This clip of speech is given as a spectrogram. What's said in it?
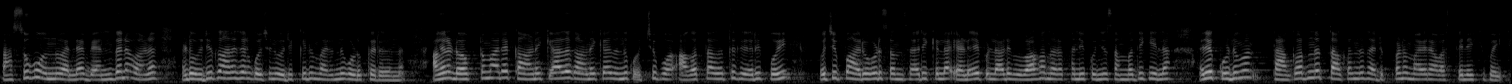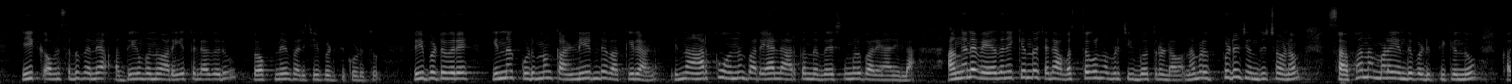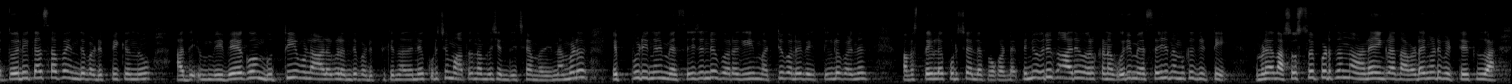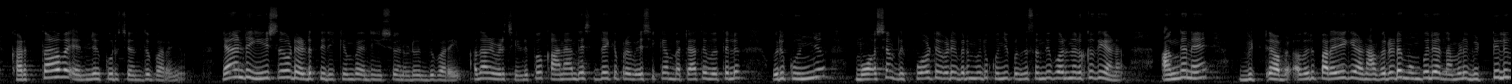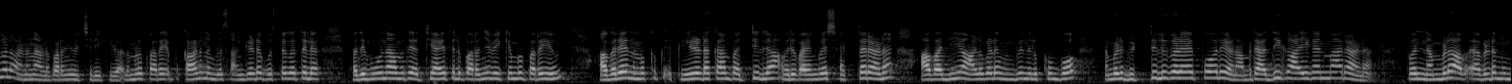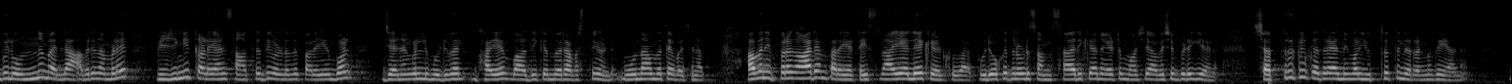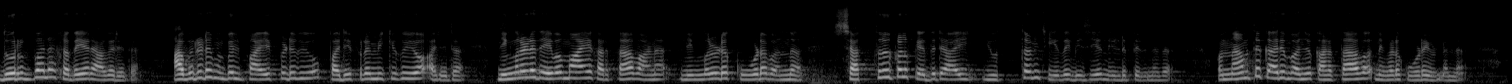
അസുഖമൊന്നുമല്ല ബന്ധനമാണ്. അതുകൊണ്ട് ഒരു കാരണവശാലും കൊച്ചിന് ഒരിക്കലും മരുന്ന് കൊടുക്കരുതെന്ന്. അങ്ങനെ ഡോക്ടർമാരെ കാണിക്കാതെ കാണിക്കാതെ നിന്ന് കൊച്ചു അകത്തകത്ത് കയറിപ്പോയി. കൊച്ചിപ്പോൾ ആരോട് സംസാരിക്കില്ല ഇളയ പിള്ളേരുടെ വിവാഹം നടക്കാൻ ഈ കുഞ്ഞ് സമ്മതിക്കില്ല. അതിനെ കുടുംബം തകർന്ന് തകർന്ന് തരിപ്പണമായ ഒരു അവസ്ഥയിലേക്ക് പോയി. ഈ കൗൺസിലർ തന്നെ അധികമൊന്നും അറിയത്തില്ലാതെ ഒരു ഡോക്ടറിനെ പരിചയപ്പെടുത്തി കൊടുത്തു. പ്രിയപ്പെട്ടവരെ ഇന്ന് കുടുംബം കണ്ണീരിന്റെ വക്കിലാണ്. ഇന്ന് ആർക്കും ഒന്നും പറയാനില്ല ആർക്കും നിർദ്ദേശങ്ങൾ പറയാനില്ല. അങ്ങനെ വേദനിക്കുന്ന ചില അവസ്ഥകൾ നമ്മുടെ ജീവിതത്തിലുണ്ടാകും. നമ്മൾ എപ്പോഴും ചിന്തിച്ചോണം സഭ നമ്മളെ എന്ത് പഠിപ്പിക്കുന്നു? കത്തോലിക്ക സഭ എന്ത് പഠിപ്പിക്കുന്നു? അത് വിവേകവും ബുദ്ധിയുമുള്ള ആളുകൾ എന്ത് പഠിപ്പിക്കുന്നു? അതിനെക്കുറിച്ച് മാത്രം നമ്മൾ ചിന്തിച്ചാൽ മതി. നമ്മൾ എപ്പോഴും ഇങ്ങനെ മെസ്സേജിന്റെ പുറകെയും മറ്റു പല വ്യക്തികൾ പറയുന്ന അവസ്ഥകളെക്കുറിച്ചല്ല പോകട്ടെ പിന്നെ ഒരു കാര്യം ഓർക്കണം. ഒരു മെസ്സേജ് നമുക്ക് കിട്ടി. നമ്മളെ അത് അസ്വസ്ഥപ്പെടുത്തുന്നതാണെങ്കിൽ അത് അവിടെ ഇങ്ങോട്ട് വിട്ടേക്കുക. കർത്താവ് എന്നെക്കുറിച്ച് എന്ത് പറഞ്ഞു? ഞാൻ എന്റെ ഈശോയോട് എടുത്തിരിക്കുമ്പോൾ എന്റെ ഈശോ എന്നോട് എന്ത് പറയും? അതാണ് ഇവിടെ ചെയ്യുന്നത് ഇപ്പോൾ കാനാദേശത്തേക്ക് പ്രവേശിക്കാൻ പറ്റാത്ത വിധത്തിൽ ഒരു കുഞ്ഞ് മോശം റിപ്പോർട്ട് ഇവിടെ ഇവരും ഒരു കുഞ്ഞ് പ്രതിസന്ധി പോലെ നിൽക്കുകയാണ്. അങ്ങനെ വിട്ട് അവർ പറയുകയാണ് അവരുടെ മുമ്പിൽ നമ്മൾ വിട്ടിലുകളാണെന്നാണ് പറഞ്ഞു വെച്ചിരിക്കുക. നമ്മൾ കാണും നമ്മൾ സംഖ്യയുടെ പുസ്തകത്തിൽ പതിമൂന്നാമത്തെ അധ്യായത്തിൽ പറഞ്ഞു വെക്കുമ്പോൾ പറയും അവരെ നമുക്ക് കീഴടക്കാൻ പറ്റില്ല. അവർ ഭയങ്കര ശക്തരാണ്. ആ വലിയ ആളുകളുടെ മുമ്പിൽ നിൽക്കുമ്പോൾ നമ്മൾ വിട്ടിലുകളെ പോലെയാണ്. അവർ അപ്പം നമ്മൾ അവരുടെ മുമ്പിൽ ഒന്നുമല്ല അവർ നമ്മളെ വിഴുങ്ങിക്കളയാൻ സാധ്യതയുണ്ടെന്ന് പറയുമ്പോൾ ജനങ്ങളിൽ മുഴുവൻ ഭയം ബാധിക്കുന്ന ഒരവസ്ഥയുണ്ട്. മൂന്നാമത്തെ വചനം. അവൻ ഇപ്രകാരം പറയട്ടെ ഇസ്രായേലെ കേൾക്കുക. പുരോഹിതനോട് സംസാരിക്കാനായിട്ട് മോശ ആവശ്യപ്പെടുകയാണ്. ശത്രുക്കൾക്കെതിരായി നിങ്ങൾ യുദ്ധത്തിനിറങ്ങുകയാണ്. ദുർബല ഹൃദയരാകരുത്. അവരുടെ മുമ്പിൽ ഭയപ്പെടുകയോ പരിഭ്രമിക്കുകയോ അരുത്. നിങ്ങളുടെ ദൈവമായ കർത്താവാണ് നിങ്ങളുടെ കൂടെ വന്ന് ശത്രുക്കൾക്കെതിരായി യുദ്ധം ചെയ്ത് വിജയം നേടിത്തരുന്നത്. ഒന്നാമത്തെ കാര്യം പറഞ്ഞു കർത്താവ് നിങ്ങളുടെ കൂടെയുണ്ടെന്ന്.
